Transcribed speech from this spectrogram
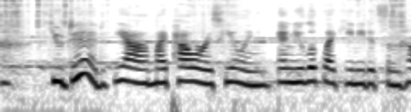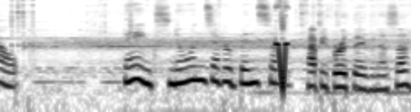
You did? Yeah, my power is healing, and you look like you needed some help. Thanks. No one's ever been so. Happy birthday, Vanessa.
